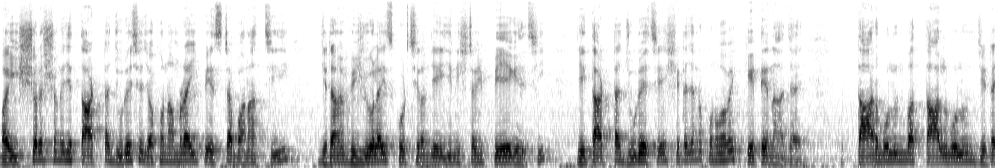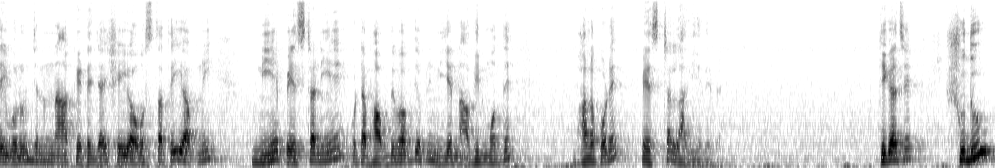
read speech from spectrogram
বা ঈশ্বরের সঙ্গে যে তারটা জুড়েছে, যখন আমরা এই পেজটা বানাচ্ছি, যেটা আমি ভিজুয়ালাইজ করছিলাম যে এই জিনিসটা আমি পেয়ে গেছি, যেই তারটা জুড়েছে, সেটা যেন কোনোভাবে কেটে না যায়। তার বলুন বা তাল বলুন, যেটাই বলুন, যেন না কেটে যায়, সেই অবস্থাতেই আপনি নিয়ে পেজটা নিয়ে, ওটা ভাবতে ভাবতে আপনি নিজের নাভির মধ্যে ভালো করে পেজটা লাগিয়ে দেবেন। ঠিক আছে? শুধু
